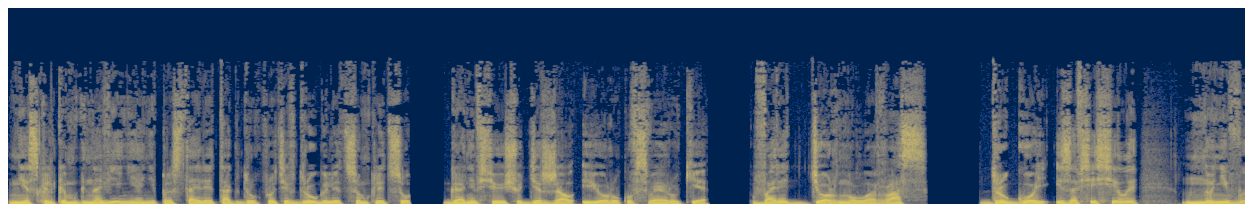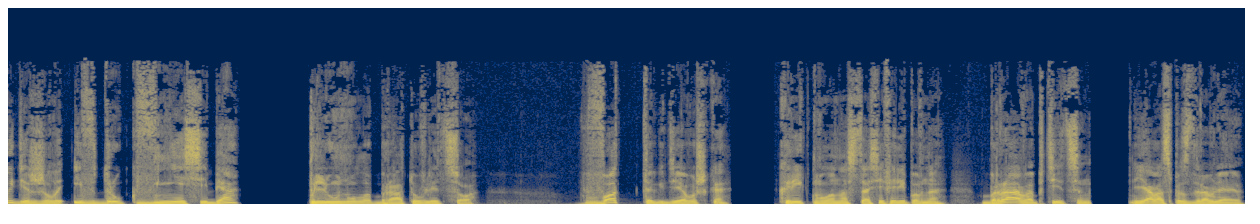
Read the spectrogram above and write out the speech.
Несколько мгновений они простояли так друг против друга, лицом к лицу. Ганя все еще держал ее руку в своей руке. Варя дернула раз, другой изо всей силы, но не выдержала и вдруг вне себя плюнула брату в лицо. «Вот так девушка!» — крикнула Настасья Филипповна. «Браво, Птицын! Я вас поздравляю!»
